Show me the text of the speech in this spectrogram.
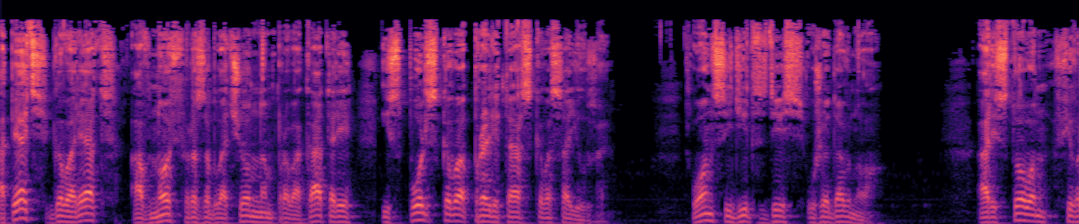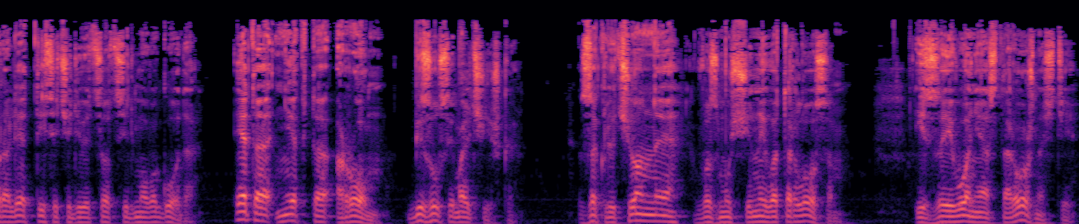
Опять говорят о вновь разоблаченном провокаторе из Польского пролетарского союза. Он сидит здесь уже давно. Арестован в феврале 1907 года. Это некто Ром, безусый мальчишка. Заключенные возмущены Ватерлосом. Из-за его неосторожности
